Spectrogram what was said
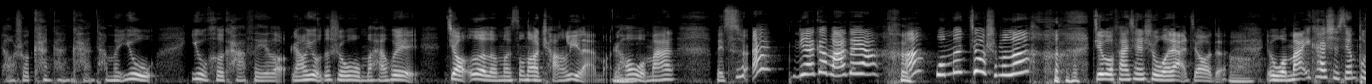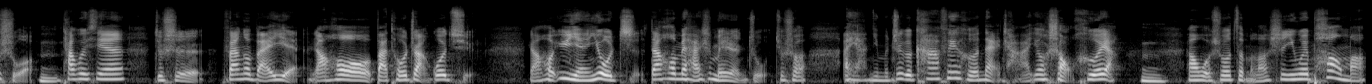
然后说看看看，他们又又喝咖啡了。然后有的时候我们还会叫饿了么送到厂里来嘛。然后我妈每次说：“哎，你来干嘛的呀？啊，我们叫什么了？” 结果发现是我俩叫的。啊，我妈一开始先不说，嗯她会先就是翻个白眼，然后把头转过去，然后欲言又止，但后面还是没忍住，就说：“哎呀，你们这个咖啡和奶茶要少喝呀。”嗯，然后我说怎么了？是因为胖吗？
